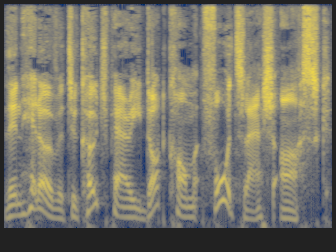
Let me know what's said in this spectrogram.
then head over to coachparry.com forward slash ask.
